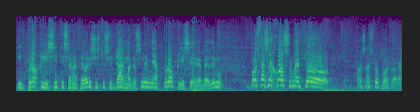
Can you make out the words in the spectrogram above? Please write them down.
Η πρόκληση της αναθεώρησης του συντάγματος. Είναι μια πρόκληση ρε παιδί μου. Πώς θα σε χώσουμε πιο Πώς να σου το πω τώρα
